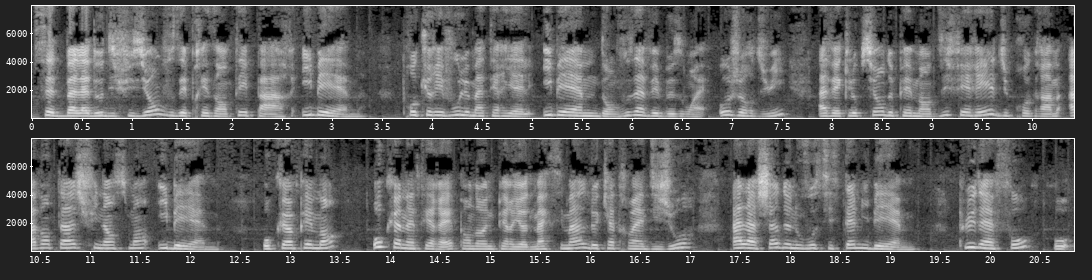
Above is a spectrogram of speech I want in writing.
Cette balado-diffusion vous est présentée par IBM. Procurez-vous le matériel IBM dont vous avez besoin aujourd'hui avec l'option de paiement différé du programme Avantage Financement IBM. Aucun paiement, aucun intérêt pendant une période maximale de 90 jours à l'achat de nouveaux systèmes IBM. Plus d'infos au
